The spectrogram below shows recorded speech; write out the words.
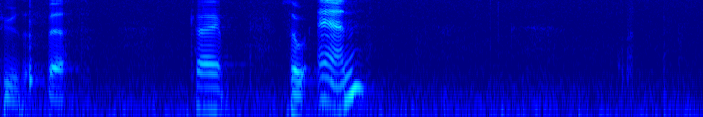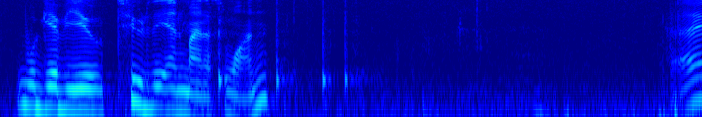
2 to the fifth. Okay, so n will give you 2 to the n minus 1. Okay,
